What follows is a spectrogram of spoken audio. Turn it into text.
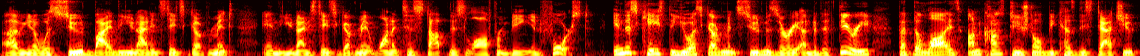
uh, you know, was sued by the United States government, and the United States government wanted to stop this law from being enforced. In this case, the U.S. government sued Missouri under the theory that the law is unconstitutional because the statute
